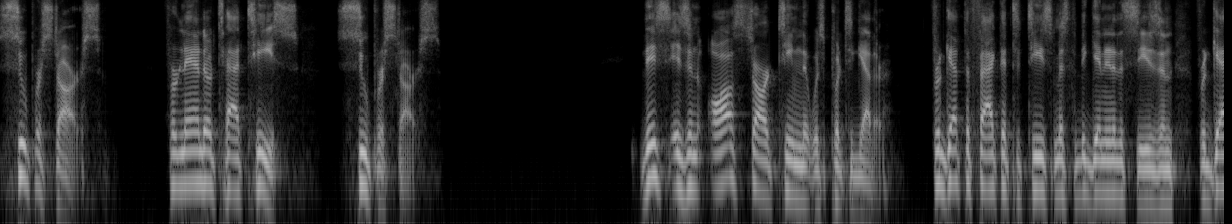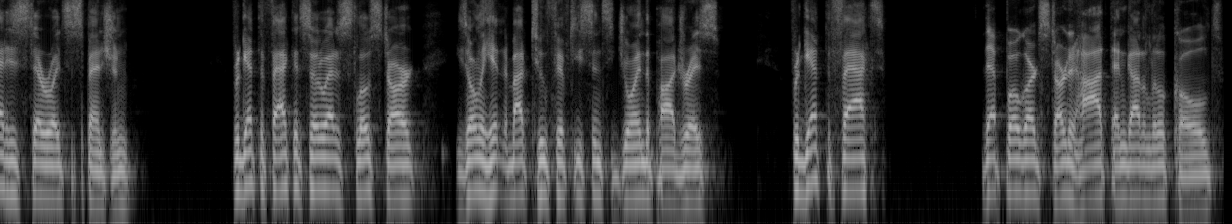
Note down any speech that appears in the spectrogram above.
superstars. Fernando Tatis, superstars. This is an all star team that was put together. Forget the fact that Tatis missed the beginning of the season. Forget his steroid suspension. Forget the fact that Soto had a slow start. He's only hitting about 250 since he joined the Padres. Forget the fact that Bogart started hot, then got a little cold.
